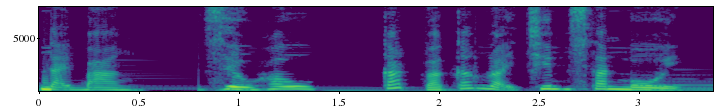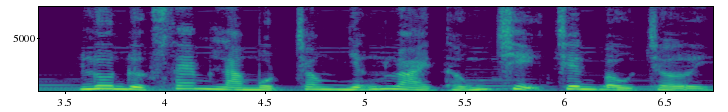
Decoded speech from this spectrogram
Đại bàng, diều hâu, cát và các loại chim săn mồi luôn được xem là một trong những loài thống trị trên bầu trời.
